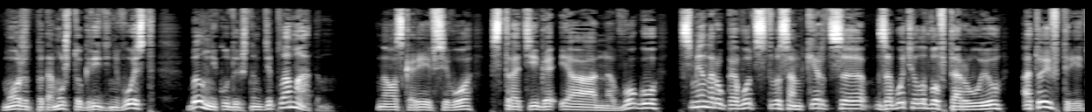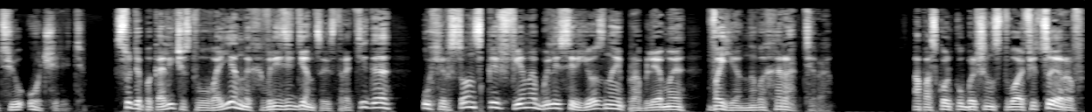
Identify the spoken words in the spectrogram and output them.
Может, потому что Гридень Войст был никудышным дипломатом. Но, скорее всего, стратега Иоанна Вогу смена руководства Самкерца заботила во вторую, а то и в третью очередь. Судя по количеству военных в резиденции стратега, у Херсонской Фемы были серьезные проблемы военного характера. А поскольку большинство офицеров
